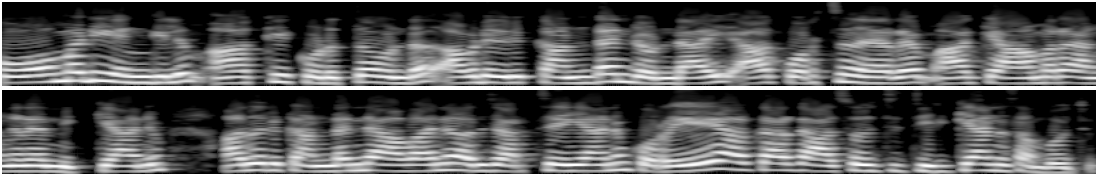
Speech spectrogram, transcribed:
കോമഡി എങ്കിലും ആക്കി കൊടുത്തുകൊണ്ട് അവിടെ ഒരു കണ്ടന്റ് ഉണ്ടായി. ആ കുറച്ച് നേരം ആ ക്യാമറ അങ്ങനെ നിൽക്കാനും അതൊരു കണ്ടന്റ് ആവാനും അത് ചർച്ച ചെയ്യാനും കുറേ ആൾക്കാർക്ക് ആസ്വദിച്ച് ചിരിക്കാനും സംഭവിച്ചു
